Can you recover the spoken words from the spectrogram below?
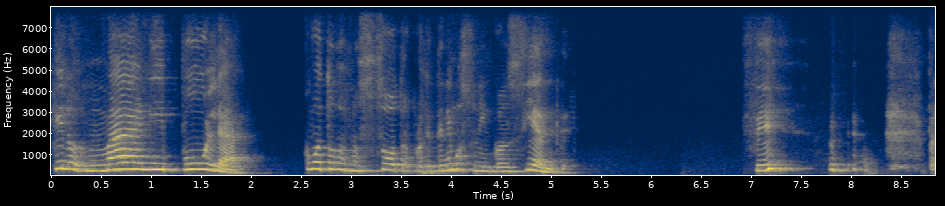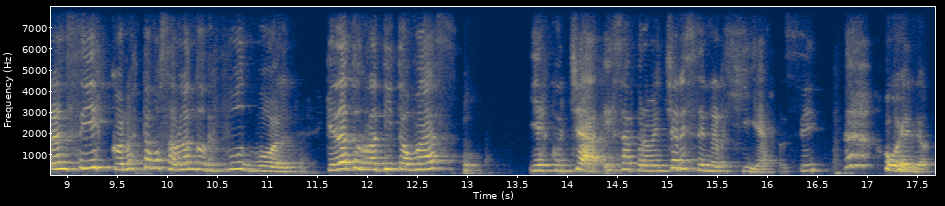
que los manipula, como todos nosotros, porque tenemos un inconsciente. ¿Sí? Francisco, no estamos hablando de fútbol. Quédate un ratito más y escuchar, es aprovechar esa energía, ¿sí? Bueno,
